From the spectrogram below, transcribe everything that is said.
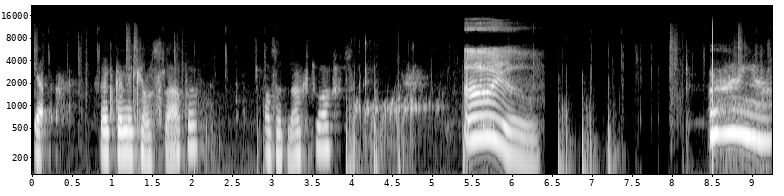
Ja, zo kan ik gaan slapen. Als het nacht wordt. Oh ja. Ah ja.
